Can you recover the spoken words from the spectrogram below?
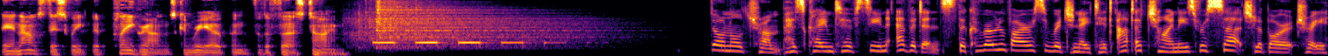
they announced this week that playgrounds can reopen for the first time. Donald Trump has claimed to have seen evidence the coronavirus originated at a Chinese research laboratory.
